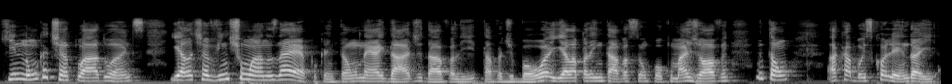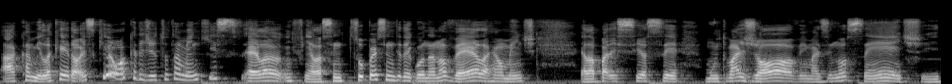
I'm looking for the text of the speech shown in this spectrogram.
que nunca tinha atuado antes e ela tinha 21 anos na época. Então, né, a idade dava ali, tava de boa e ela aparentava ser um pouco mais jovem. Então, acabou escolhendo aí a Camila Queiroz, que eu acredito também que ela, enfim, ela super se entregou na novela, realmente ela parecia ser muito mais jovem, mais inocente e,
